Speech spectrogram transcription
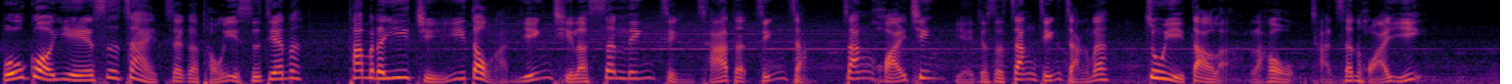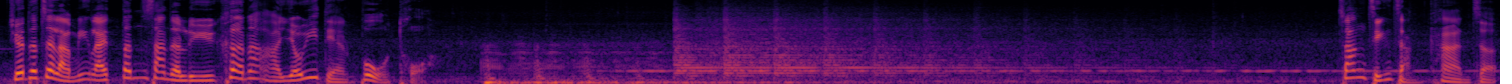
不过也是在这个同一时间呢，他们的一举一动啊，引起了森林警察的警长张怀清，也就是张警长呢，注意到了，然后产生怀疑，觉得这两名来登山的旅客呢啊，有一点不妥。张警长看着。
